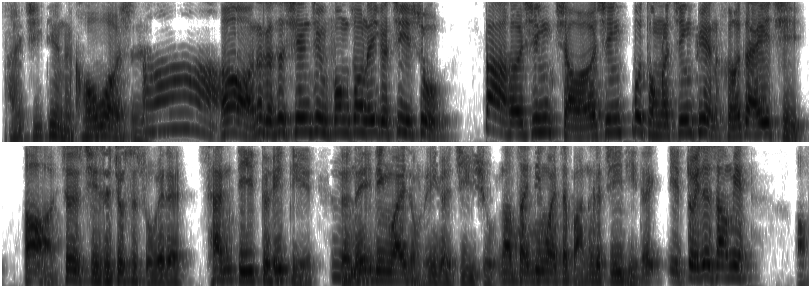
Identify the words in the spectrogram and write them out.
台积电的 CoWoS。哦，哦，那个是先进封装的一个技术，大核心、小核心不同的晶片合在一起啊，这其实就是所谓的三 D 堆叠的那另外一种的一个技术。那再另外再把那个机体的也堆在上面，哦，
